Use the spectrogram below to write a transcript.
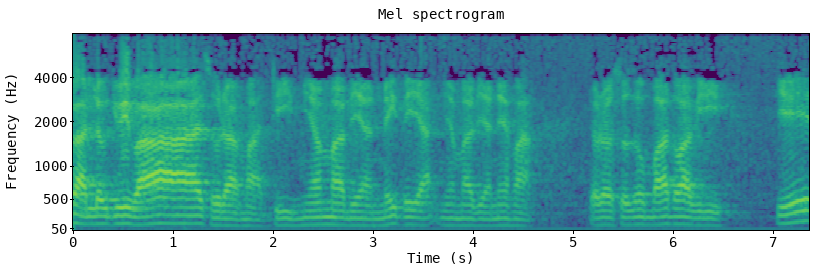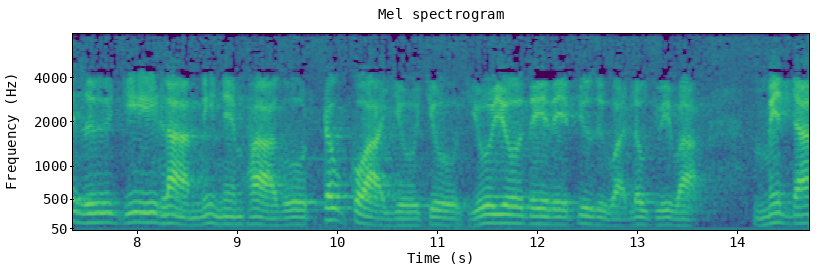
ဘလှုပ်ကြွေးပါဆိုတာမှဒီမြန်မာပြန်နေတယမြန်မာပြန်ထဲမှာတော်တော်စုံစုံပါသွားပြီကျေစုကြည်လှမိနှင်ဖကိုတုတ်ကွယိုကျိုးယိုယိုသေးသေးပြုစုပါလှုပ်ကြွေးပါမေတ္တာ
